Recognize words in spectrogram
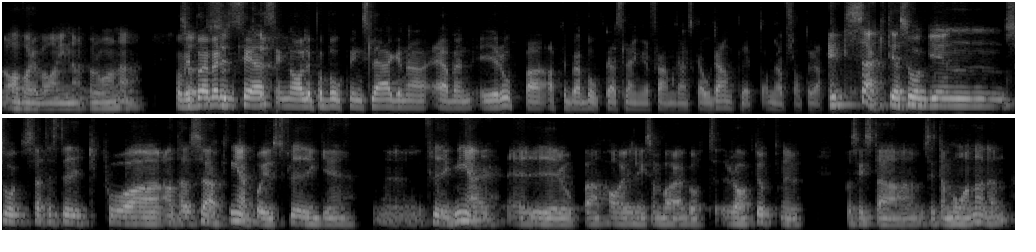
av vad det var innan corona. Och vi börjar väl se signaler på bokningslägena även i Europa att det börjar bokas längre fram ganska ordentligt om jag förstått det rätt. Exakt, jag såg, en, såg statistik på antal sökningar på just flyg, eh, flygningar i Europa har ju liksom bara gått rakt upp nu på sista, sista månaden.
